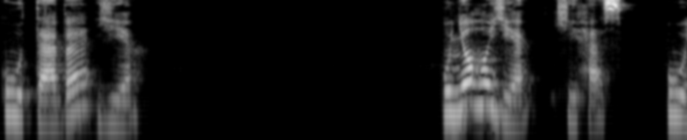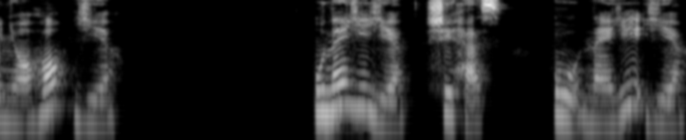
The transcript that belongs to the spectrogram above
У тебе є. У нього є. He has. У нього є. У неї є. She has. У неї є.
